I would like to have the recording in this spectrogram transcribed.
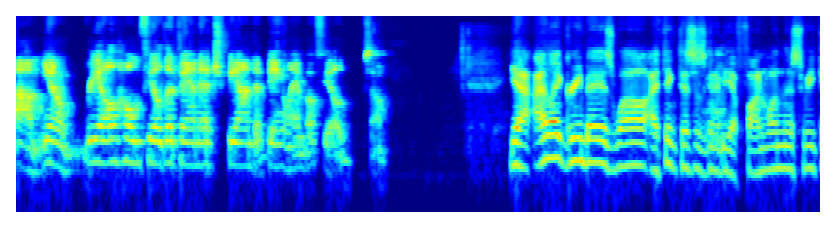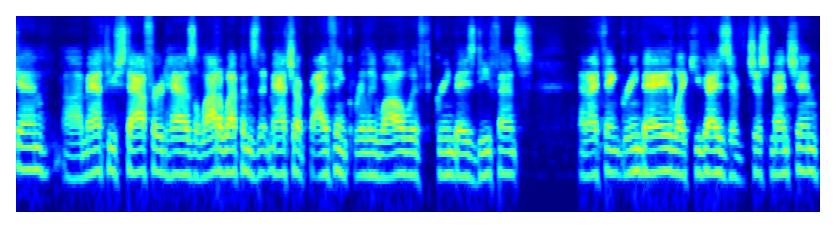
um, you know, real home field advantage beyond it being Lambeau Field. So. Yeah, I like Green Bay as well. I think this is going to be a fun one this weekend. Uh, Matthew Stafford has a lot of weapons that match up, I think, really well with Green Bay's defense. And I think Green Bay, like you guys have just mentioned,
